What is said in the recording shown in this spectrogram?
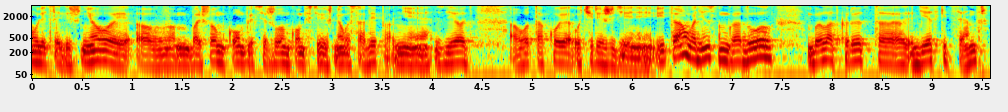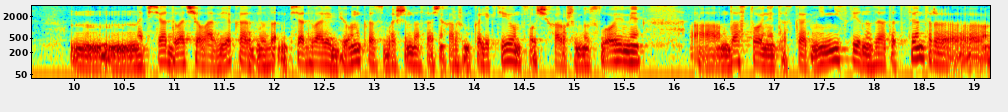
улице Вишневой э, в большом комплексе, жилом комплексе Вишневой сады не сделать э, вот такое учреждение. И там в 2011 году был открыт э, детский центр – на 52 человека, 52 ребенка с большим достаточно хорошим коллективом, с очень хорошими условиями, а, достойный, так сказать. Не, не стыдно за этот центр, а,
